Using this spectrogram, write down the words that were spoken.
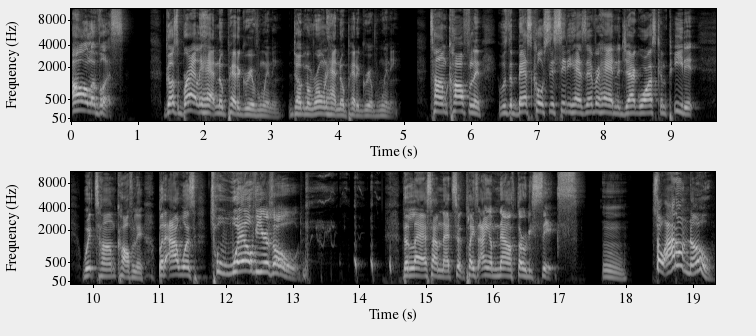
All of us. Gus Bradley had no pedigree of winning. Doug Marrone had no pedigree of winning. Tom Coughlin was the best coach this city has ever had, and the Jaguars competed with Tom Coughlin. But I was 12 years old the last time that took place. I am now 36. Mm. So I don't know.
